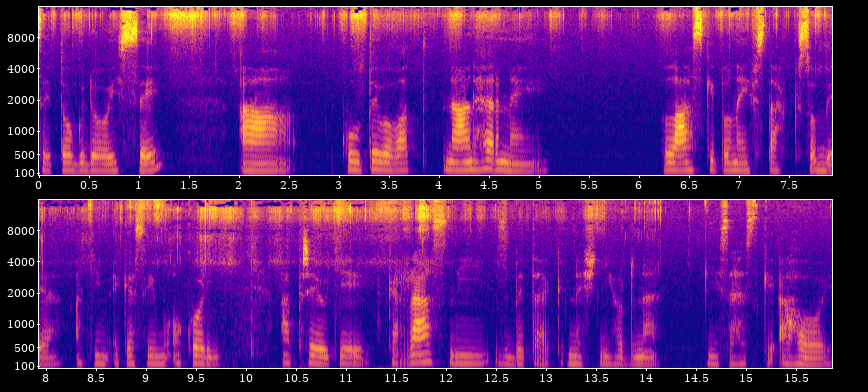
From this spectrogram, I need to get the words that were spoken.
si to, kdo jsi a kultivovat nádherný, láskyplný vztah k sobě a tím i ke svýmu okolí. A přeju ti krásný zbytek dnešního dne. Měj se hezky, ahoj.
